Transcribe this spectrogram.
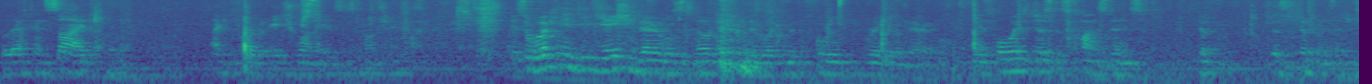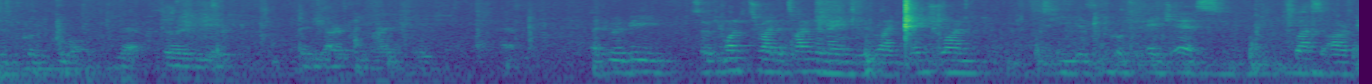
the left-hand side, I can find what h1 is as a function of time. Okay, so working in deviation variables is no different than working with the full regular variable. There's always just this constant difference this difference that you just put cool. yeah, so it'd be H, it'd be RP minus H. F. That would be, so if you wanted to write the time domain, you would write h1 t is equal to hs plus rp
